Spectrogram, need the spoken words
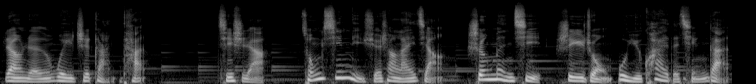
让人为之感叹。其实啊，从心理学上来讲，生闷气是一种不愉快的情感。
